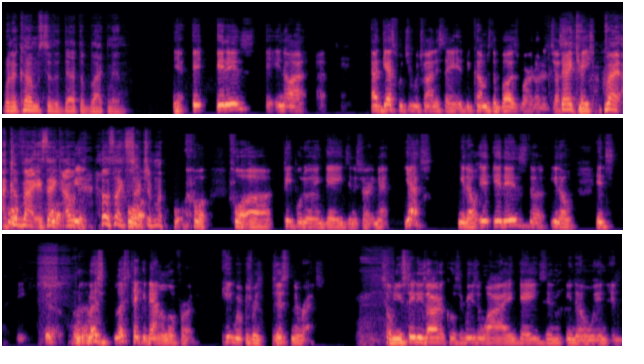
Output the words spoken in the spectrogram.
when it comes to the death of black men. Yeah, it it is. You know, I I guess what you were trying to say, it becomes the buzzword or the justification. Thank you. Right, I could right exactly. For, I, was, I was like for, searching for for uh people to engage in a certain manner. Yes, you know, it, it is the you know it's uh, let's let's take it down a little further. He was resisting arrest. So when you see these articles, the reason why I engaged in you know in, in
